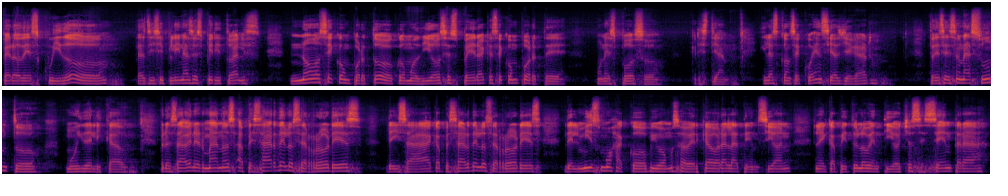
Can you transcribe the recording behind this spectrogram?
pero descuidó las disciplinas espirituales. No se comportó como Dios espera que se comporte un esposo cristiano. Y las consecuencias llegaron. Entonces es un asunto muy delicado. Pero saben, hermanos, a pesar de los errores de Isaac, a pesar de los errores del mismo Jacob, y vamos a ver que ahora la atención en el capítulo 28 se centra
